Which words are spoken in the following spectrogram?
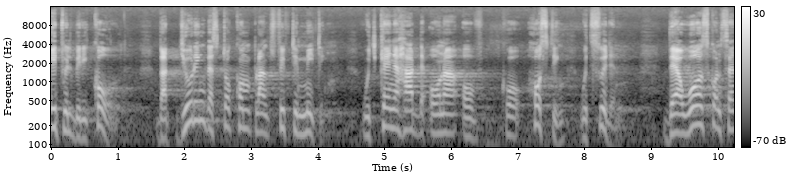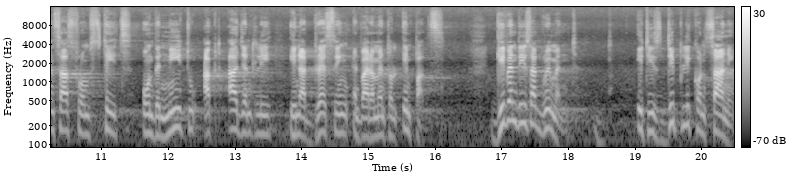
It will be recalled that during the Stockholm Plus 50 meeting, which Kenya had the honor of co hosting with Sweden, there was consensus from states on the need to act urgently in addressing environmental impacts. Given this agreement, it is deeply concerning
